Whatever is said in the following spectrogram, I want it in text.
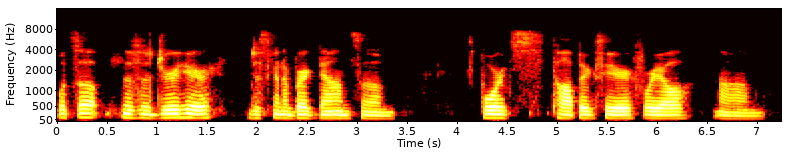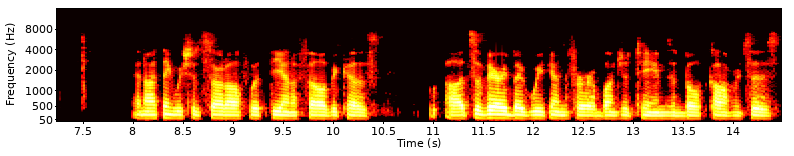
What's up? This is Drew here. Just gonna break down some sports topics here for y'all. Um, and I think we should start off with the NFL because uh, it's a very big weekend for a bunch of teams in both conferences.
